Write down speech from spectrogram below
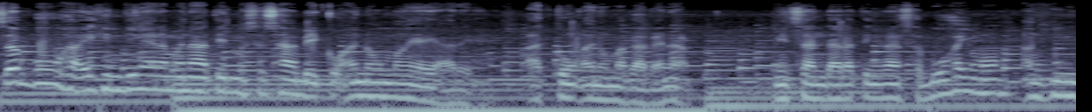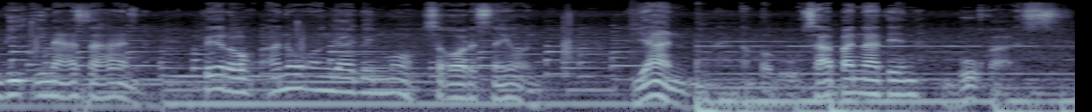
Sa buhay, hindi nga naman natin masasabi kung anong mangyayari at kung anong magaganap. Minsan darating lang sa buhay mo ang hindi inaasahan. Pero ano ang gagawin mo sa oras na yon? Yan ang pag-uusapan natin bukas.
